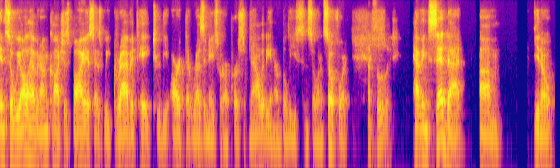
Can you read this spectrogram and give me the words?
And so we all have an unconscious bias as we gravitate to the art that resonates with our personality and our beliefs and so on and so forth. Absolutely. Having said that, um, you know,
